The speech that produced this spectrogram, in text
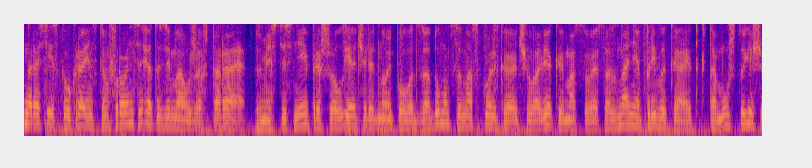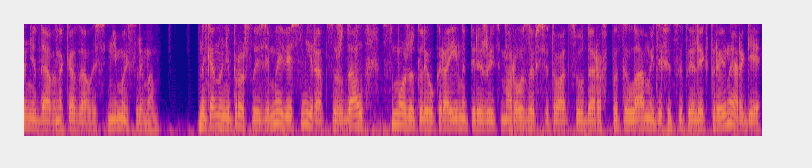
На российско-украинском фронте эта зима уже вторая. Вместе с ней пришел и очередной повод задуматься, насколько человек и массовое сознание привыкает к тому, что еще недавно казалось немыслимым. Накануне прошлой зимы весь мир обсуждал, сможет ли Украина пережить морозы в ситуации ударов по тылам и дефицита электроэнергии.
